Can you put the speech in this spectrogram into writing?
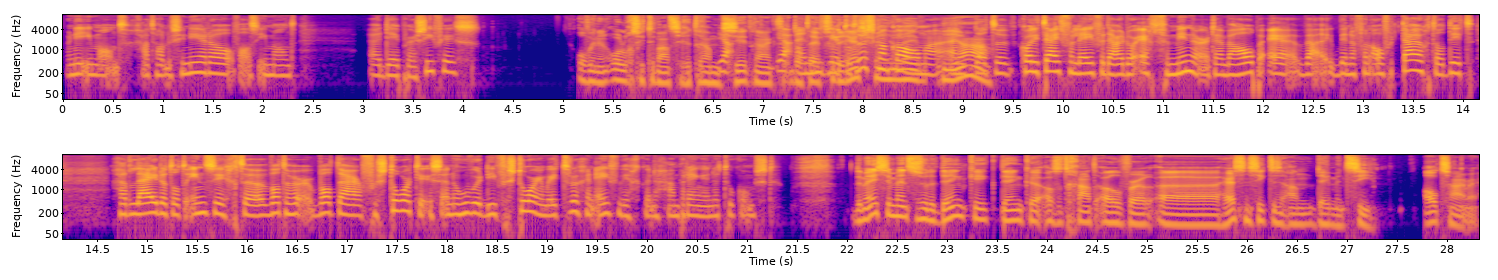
Wanneer iemand gaat hallucineren of als iemand eh, depressief is. Of in een oorlogssituatie getraumatiseerd raakt. Ja, dat en heeft niet meer de tot rest rust kan komen. leven- En ja. dat de kwaliteit van leven daardoor echt vermindert. En we hopen, er, ik ben ervan overtuigd dat dit gaat leiden tot inzichten wat, er, wat daar verstoord is. En hoe we die verstoring weer terug in evenwicht kunnen gaan brengen in de toekomst. De meeste mensen zullen denk ik denken als het gaat over eh, hersenziektes aan dementie. Alzheimer.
